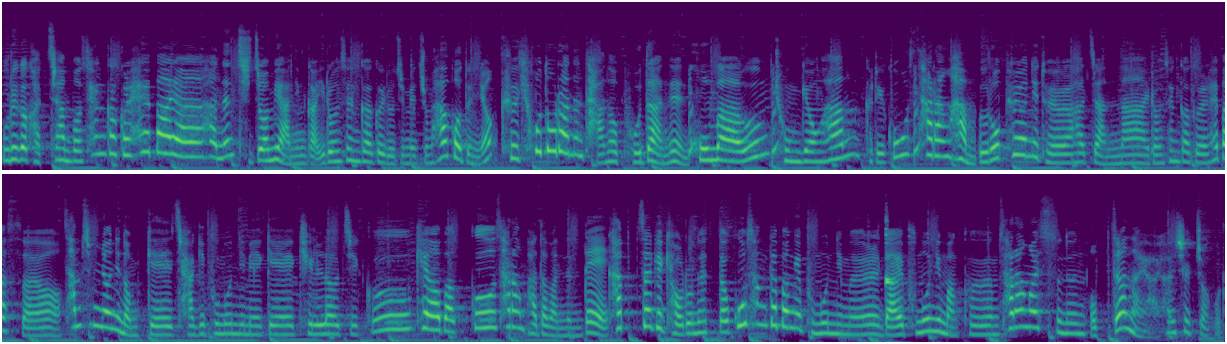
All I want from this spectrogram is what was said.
우리가 같이 한번 생각을 해봐야 하는 지점이 아닌가 이런 생각을 요즘에 좀 하거든요. 그 효도라는 단어보다는 고마움, 존경함, 그리고 사랑함으로 표현이 되어야 하지 않나 이런 생각을 해봤어요. 30년이 넘게 자기 부모님에게 길러지고 케어받고 사랑받아왔는데 갑자기 결혼했다고 상대방의 부모님을 나의 부모님만큼 사랑할 수는 없잖아요, 현실적으로.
